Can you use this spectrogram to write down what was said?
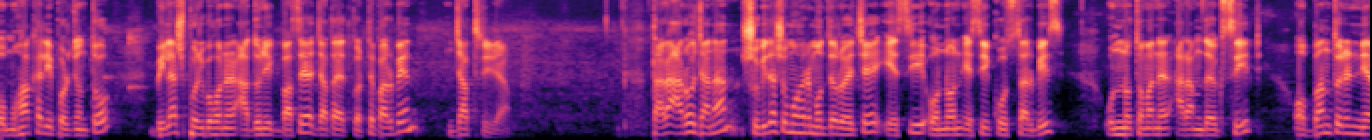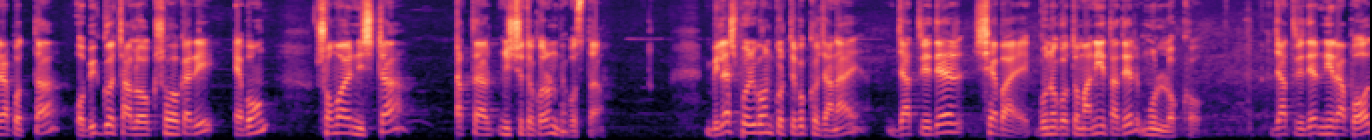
ও মহাখালী পর্যন্ত বিলাস পরিবহনের আধুনিক বাসে যাতায়াত করতে পারবেন যাত্রীরা। তারা আরও জানান, সুবিধাসমূহের মধ্যে রয়েছে এসি ও নন এসি কোচ সার্ভিস উন্নত মানের আরামদায়ক সিট, অভ্যন্তরীণ নিরাপত্তা, অভিজ্ঞ চালক সহকারী এবং সময় নিষ্ঠা যাত্রা নিশ্চিতকরণ ব্যবস্থা। বিলাস পরিবহন কর্তৃপক্ষ জানায়, যাত্রীদের সেবায় গুণগত মানই তাদের মূল লক্ষ্য। যাত্রীদের নিরাপদ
